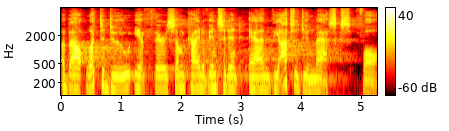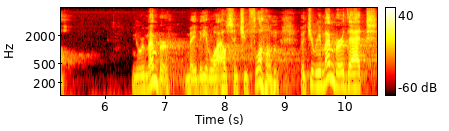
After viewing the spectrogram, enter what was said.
about what to do if there's some kind of incident and the oxygen masks fall. You remember, maybe a while since you've flown, but you remember that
